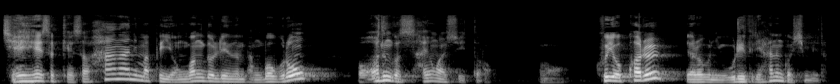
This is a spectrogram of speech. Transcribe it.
재해석해서 하나님 앞에 영광 돌리는 방법으로 모든 것을 사용할 수 있도록. 어, 그 역할을 여러분이 우리들이 하는 것입니다.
